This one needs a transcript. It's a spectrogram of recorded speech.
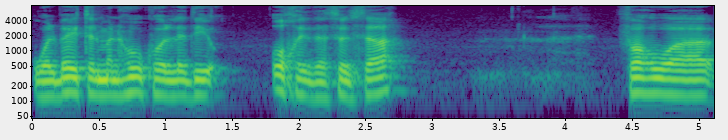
والبيت المنهوك هو الذي أخذ ثلثاه فهو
